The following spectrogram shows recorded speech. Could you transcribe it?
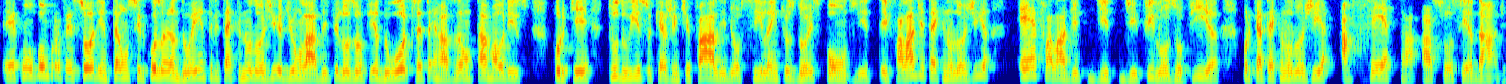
É, como bom professor, então, circulando entre tecnologia de um lado e filosofia do outro, você tem razão, tá, Maurício? Porque tudo isso que a gente fala, ele oscila entre os dois pontos. E, e falar de tecnologia é falar de, de, de filosofia, porque a tecnologia afeta a sociedade.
